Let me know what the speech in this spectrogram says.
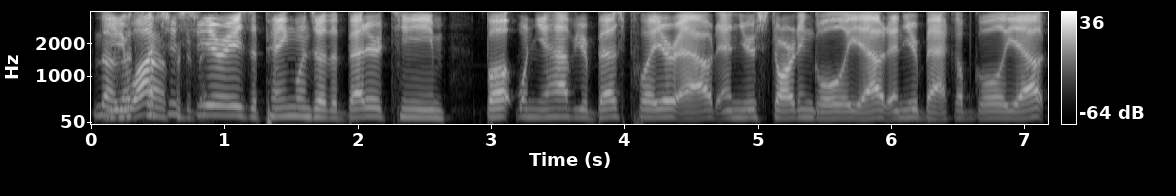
No, you watch the series, the Penguins are the better team, but when you have your best player out and your starting goalie out and your backup goalie out,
